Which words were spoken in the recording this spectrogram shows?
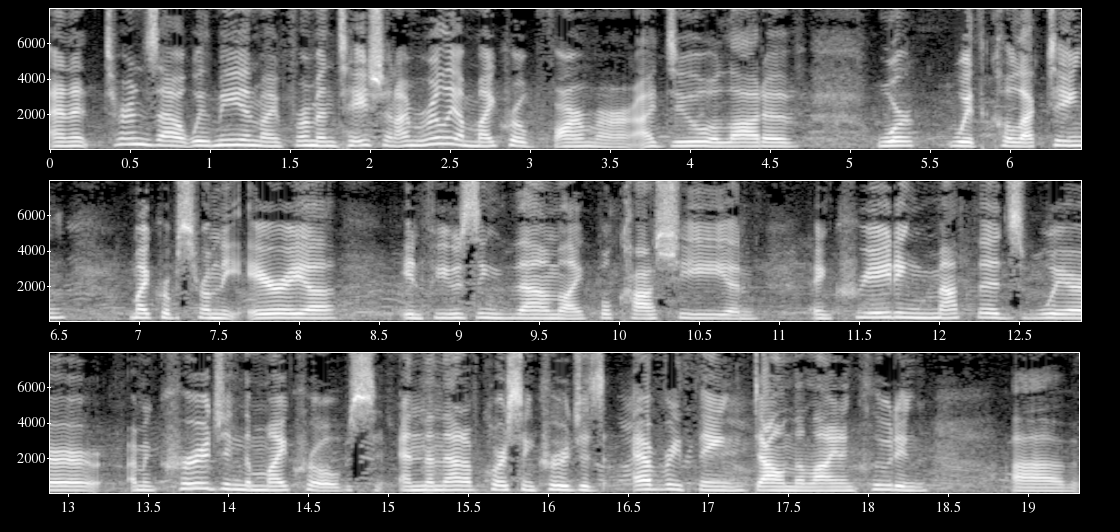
And it turns out, with me and my fermentation, I'm really a microbe farmer. I do a lot of work with collecting microbes from the area infusing them like bokashi and, and creating methods where I'm encouraging the microbes. And then that, of course, encourages everything down the line, including uh,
